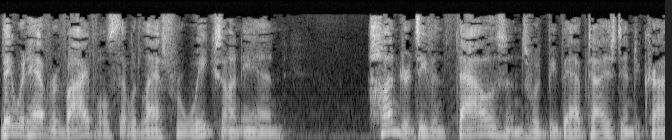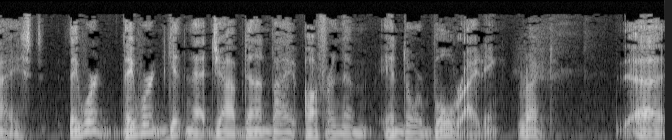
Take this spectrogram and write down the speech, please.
they would have revivals that would last for weeks on end. Hundreds, even thousands, would be baptized into Christ. They weren't they weren't getting that job done by offering them indoor bull riding right. Uh,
